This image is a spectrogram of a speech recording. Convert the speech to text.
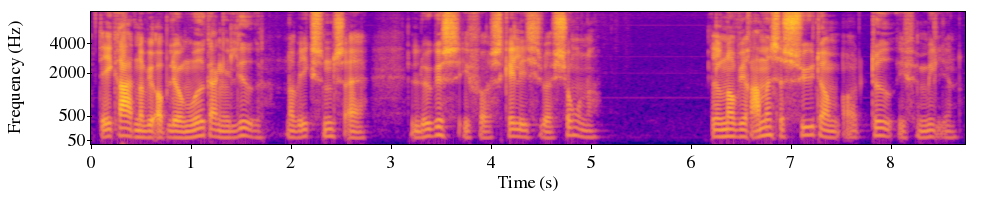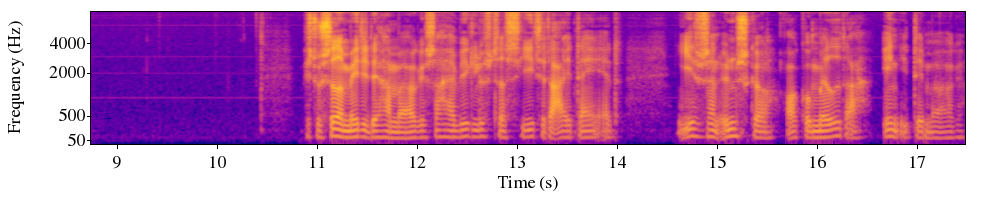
Det er ikke rart, når vi oplever modgang i livet, når vi ikke synes at lykkes i forskellige situationer, eller når vi rammes af sygdom og død i familien. Hvis du sidder midt i det her mørke, så har jeg virkelig lyst til at sige til dig i dag, at Jesus han ønsker at gå med dig ind i det mørke.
